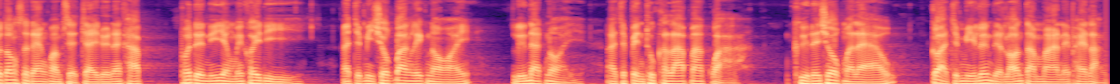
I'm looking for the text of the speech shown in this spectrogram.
ก็ต้องแสดงความเสียใจด้วยนะครับ เพราะเดือนนี้ยังไม่ค่อยดี อาจจะมีโชคบ้างเล็กน้อย หรือหนักหน่อย อาจจะเป็นทุกขลาภมากกว่า คือได้โชคมาแล้ว ก็อาจจะมีเรื่องเดือดร้อนตามมาในภายหลัง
